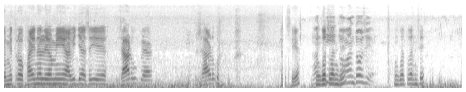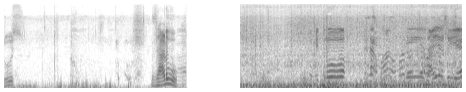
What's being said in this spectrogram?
તો મિત્રો ફાઇનલી અમે આવી ગયા છીએ. ઝાડ ઉપર. ઝાડ છે? શું ગોતવાનું છે? વાંધો છે. શું ગોતવાનું છે? રૂસ ઝાડવું. તો મિત્રો જઈએ છીએ.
